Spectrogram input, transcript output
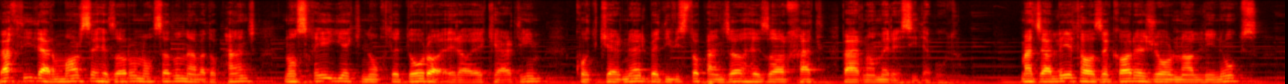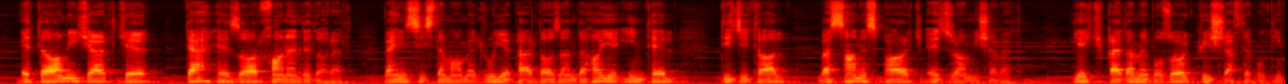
وقتی در مارس 1995 نسخه یک نقطه دو را ارائه کردیم کد kernel به 250 هزار خط برنامه رسیده بود مجله تازهکار ژورنال لینوکس ادعا می کرد که ده هزار خواننده دارد و این سیستم عامل روی پردازنده های اینتل، دیجیتال و سان سپارک اجرا می شود. یک قدم بزرگ پیش رفته بودیم.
